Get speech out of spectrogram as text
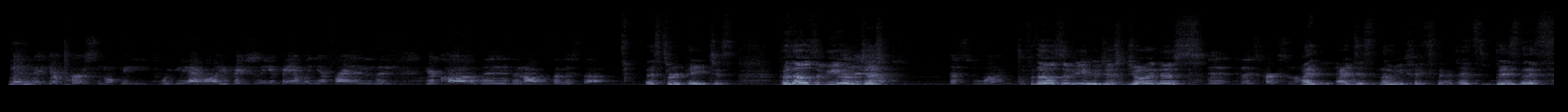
and then your personal page where you have all your pictures of your family, and your friends, and your causes and all this other stuff. That's three pages. For those of you who no, just. That's one. for those of you who just joined us, Business, personal. I I just let me fix that. That's business,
